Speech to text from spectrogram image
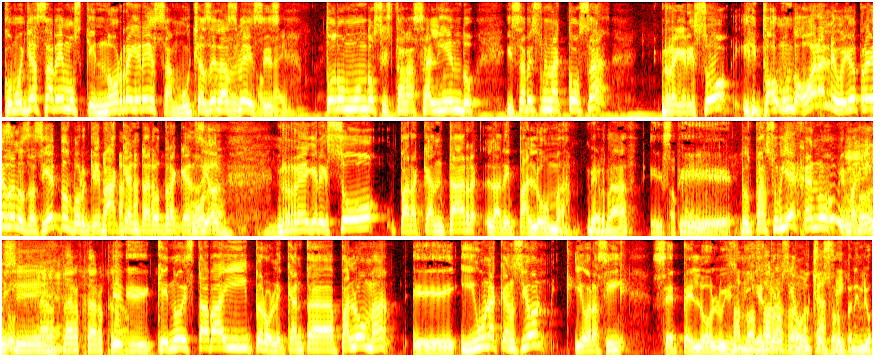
Como ya sabemos que no regresa muchas de las veces, todo el mundo se estaba saliendo. Y sabes una cosa, regresó y todo el mundo, órale, güey, otra vez a los asientos porque va a cantar otra canción. regresó para cantar la de Paloma, ¿verdad? Este, pues para su vieja, ¿no? Me imagino. Sí. Claro, claro, claro. claro. Eh, que no estaba ahí, pero le canta Paloma eh, y una canción y ahora sí se peló Luis Miguel. pero sí a muchos sorprendió.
